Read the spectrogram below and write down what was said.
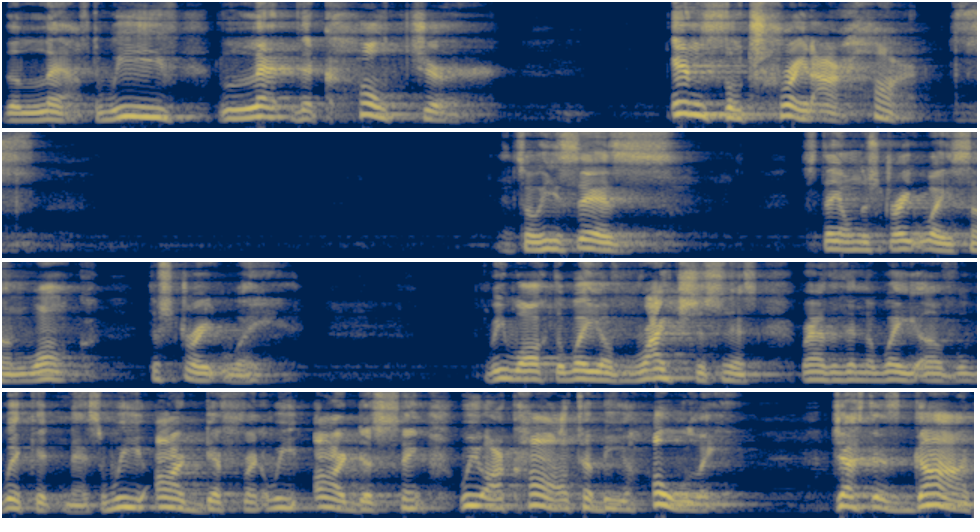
the left. We've let the culture infiltrate our hearts. And so he says, Stay on the straight way, son. Walk the straight way. We walk the way of righteousness rather than the way of wickedness. We are different. We are distinct. We are called to be holy, just as God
